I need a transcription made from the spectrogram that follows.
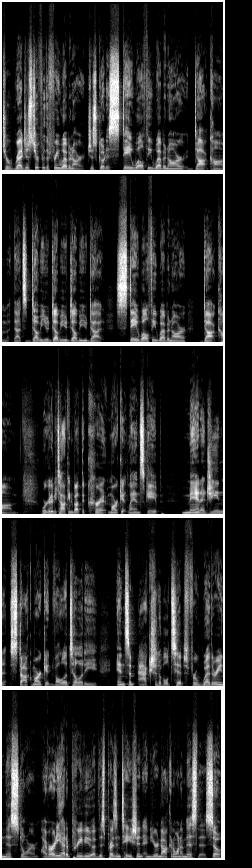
To register for the free webinar, just go to staywealthywebinar.com. That's www.staywealthywebinar.com. We're going to be talking about the current market landscape managing stock market volatility, and some actionable tips for weathering this storm. I've already had a preview of this presentation, and you're not going to want to miss this. So,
